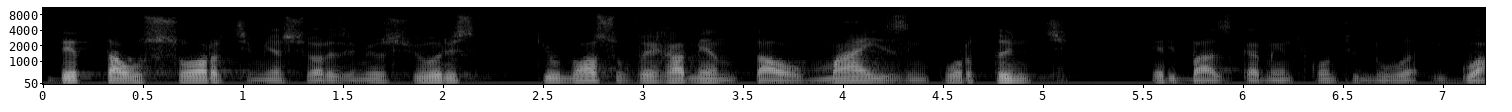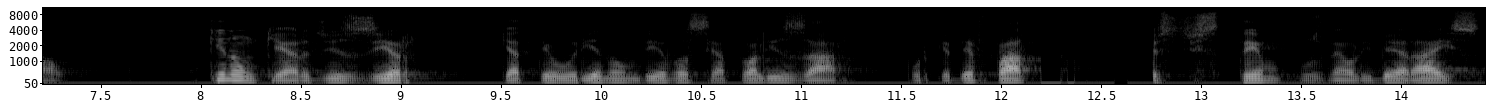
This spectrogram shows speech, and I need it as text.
de tal sorte, minhas senhoras e meus senhores, que o nosso ferramental mais importante, ele basicamente continua igual. O que não quer dizer que a teoria não deva se atualizar, porque de fato, estes tempos neoliberais,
